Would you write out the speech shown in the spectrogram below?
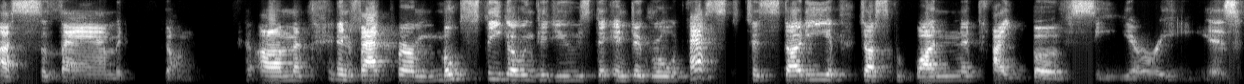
a slam dunk. Um, in fact, we're mostly going to use the integral test to study just one type of series.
